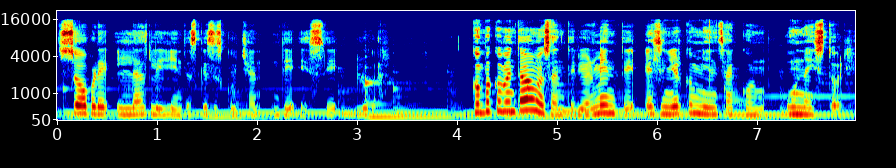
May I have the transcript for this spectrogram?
sobre las leyendas que se escuchan de ese lugar. Como comentábamos anteriormente, el Señor comienza con una historia,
